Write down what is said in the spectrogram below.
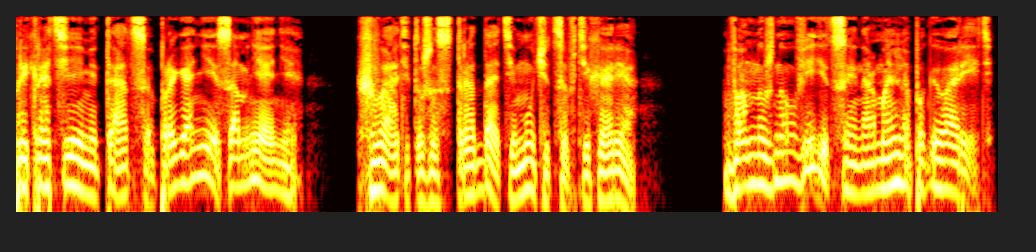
Прекрати метаться, прогони сомнения. Хватит уже страдать и мучиться втихаря. Вам нужно увидеться и нормально поговорить.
